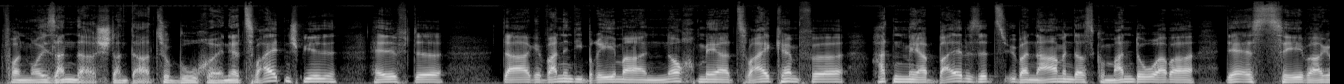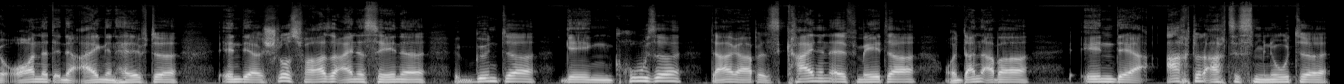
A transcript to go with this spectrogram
von Moisander stand da zu Buche. In der zweiten Spielhälfte da gewannen die Bremer noch mehr Zweikämpfe, hatten mehr Ballbesitz, übernahmen das Kommando, aber der SC war geordnet in der eigenen Hälfte. in der Schlussphase eine Szene Günther gegen Kruse. Da gab es keinen Elfmeter und dann aber in der 88. Minute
